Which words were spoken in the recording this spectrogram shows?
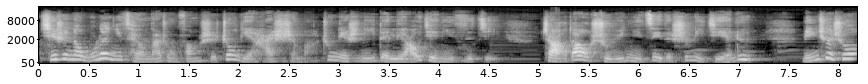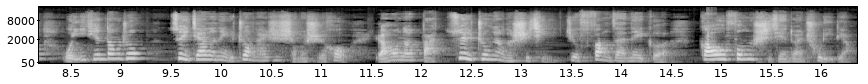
其实呢，无论你采用哪种方式，重点还是什么？重点是你得了解你自己，找到属于你自己的生理节律，明确说我一天当中最佳的那个状态是什么时候，然后呢，把最重要的事情就放在那个高峰时间段处理掉。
